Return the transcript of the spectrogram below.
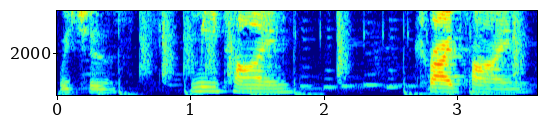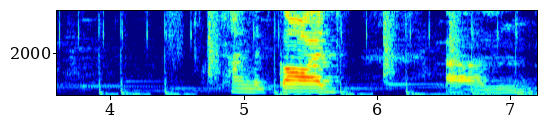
which is me time, tribe time, time with God, um,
